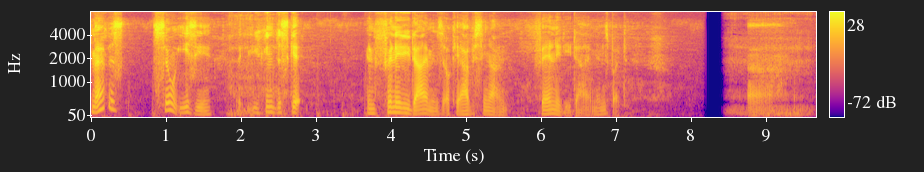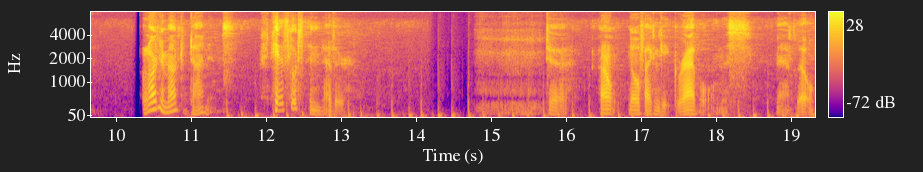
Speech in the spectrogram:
This map is so easy. You can just get infinity diamonds. Okay, obviously not infinity diamonds, but uh, a large amount of diamonds. Hey, let's go to the nether. To, I don't know if I can get gravel on this map though.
